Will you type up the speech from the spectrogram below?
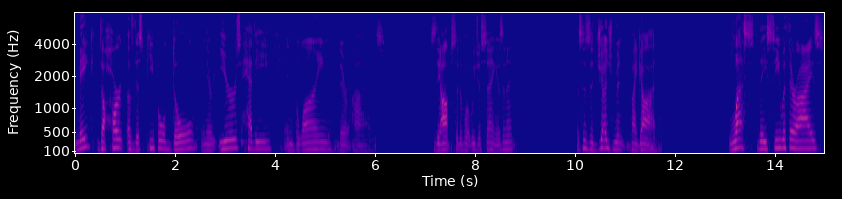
Make the heart of this people dull and their ears heavy and blind their eyes. This is the opposite of what we just sang, isn't it? This is a judgment by God. Lest they see with their eyes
